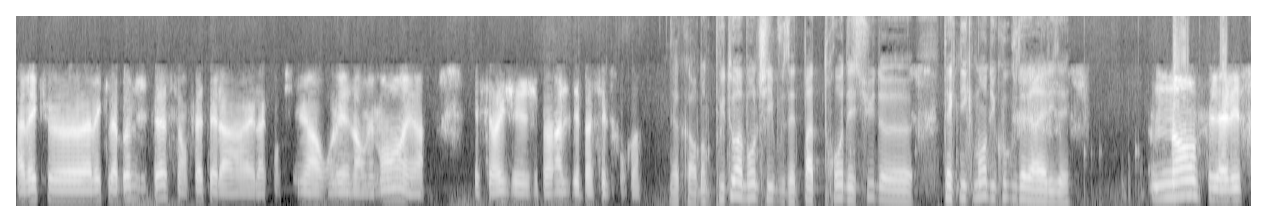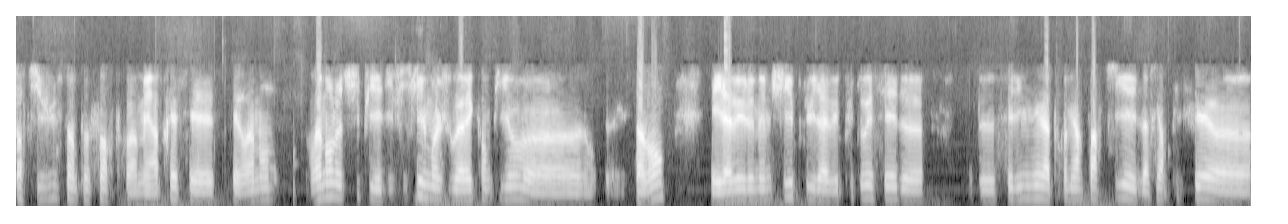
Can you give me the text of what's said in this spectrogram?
avec euh, avec la bonne vitesse. Et en fait, elle a elle a continué à rouler énormément et et c'est vrai que j'ai pas mal dépassé le trou. Quoi. D'accord, donc plutôt un bon chip. Vous n'êtes pas trop déçu de techniquement du coup que vous avez réalisé? Non, elle est sortie juste un peu forte, quoi. Mais après, c'est vraiment, vraiment le chip, il est difficile. Moi, je jouais avec Campillo euh, juste avant, et il avait eu le même chip. Lui, il avait plutôt essayé de, de s'éliminer la première partie et de la faire pisser euh,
